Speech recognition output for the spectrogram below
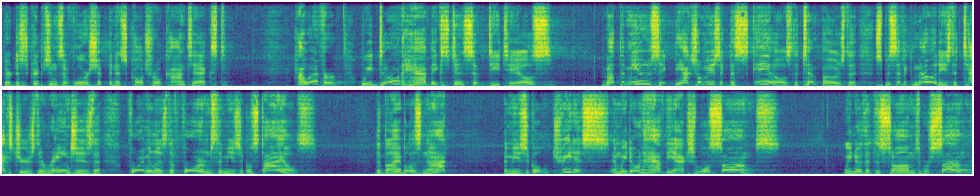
there are descriptions of worship in its cultural context. However, we don't have extensive details about the music, the actual music, the scales, the tempos, the specific melodies, the textures, the ranges, the formulas, the forms, the musical styles. The Bible is not a musical treatise, and we don't have the actual songs. We know that the Psalms were sung,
